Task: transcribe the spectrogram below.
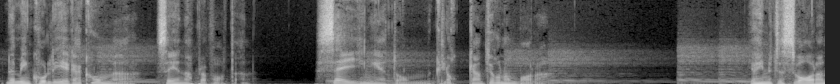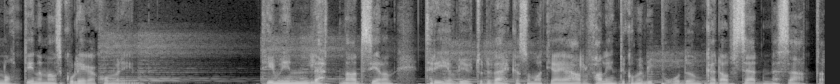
När min kollega kommer, säger naprapaten. Säg inget om klockan till honom bara. Jag hinner inte svara något innan hans kollega kommer in. Till min lättnad ser han trevlig ut och det verkar som att jag i alla fall inte kommer bli pådunkad av Zed med Z.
